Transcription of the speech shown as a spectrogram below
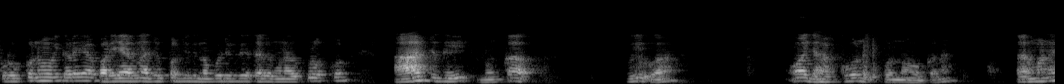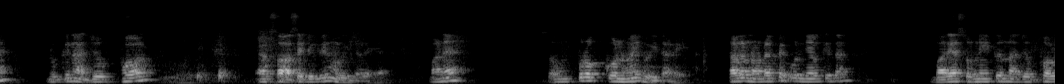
पूरक कोण हो दाड़ा बारे जोगफल जो नब्बे डिग्री तेल पूरक कोण और जदि नौका जहाँ को उत्पन्न होना तार मान नुकना जोगफल एक सौ आशी डिग्री हो दाड़ा माने सम्पूरक कोण हुई दाड़ा तेल ना खेल बोलता ᱵᱟᱨᱭᱟ ᱥᱚᱱᱤ ᱨᱮᱱᱟᱜ ᱡᱚᱜᱽᱯᱷᱚᱞ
